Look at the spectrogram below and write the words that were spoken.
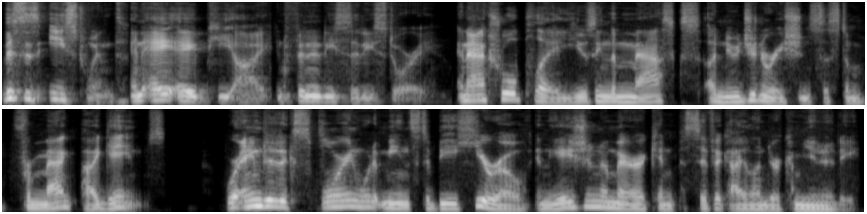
This is Eastwind, an AAPI Infinity City story, an actual play using the Masks A New Generation system from Magpie Games. We're aimed at exploring what it means to be a hero in the Asian American Pacific Islander community.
